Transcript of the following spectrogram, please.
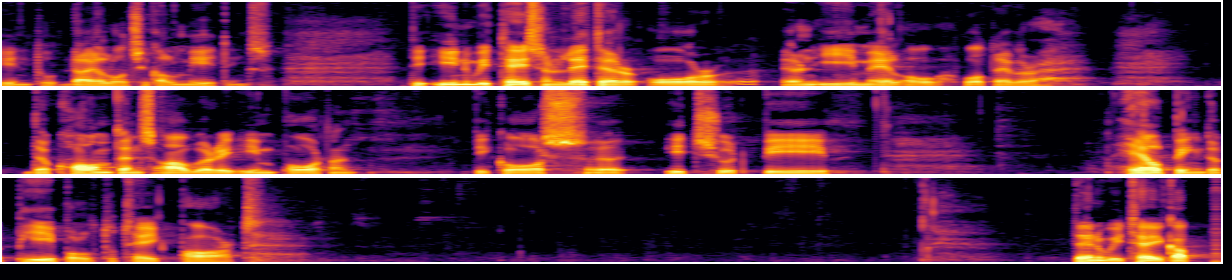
into dialogical meetings. The invitation letter or an email or whatever, the contents are very important because uh, it should be helping the people to take part. Then we take up,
